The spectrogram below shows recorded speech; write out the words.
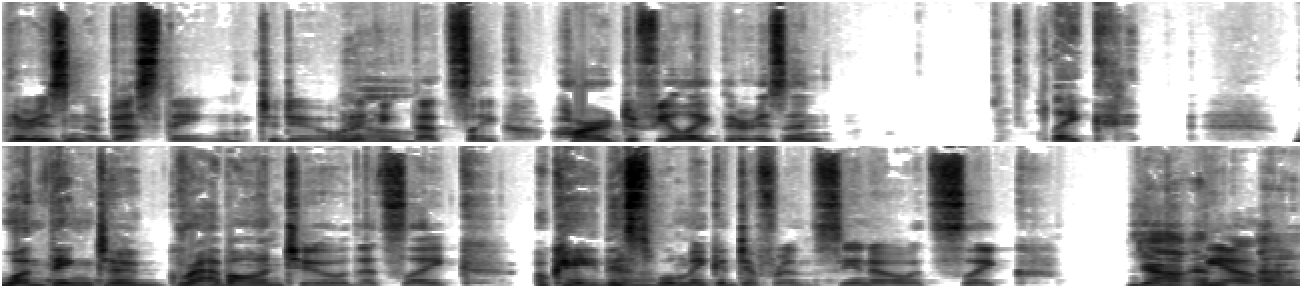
there isn't a best thing to do, and I think that's like hard to feel like there isn't like one thing to grab onto that's like okay, this yeah. will make a difference. You know, it's like yeah, and yeah. Uh,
